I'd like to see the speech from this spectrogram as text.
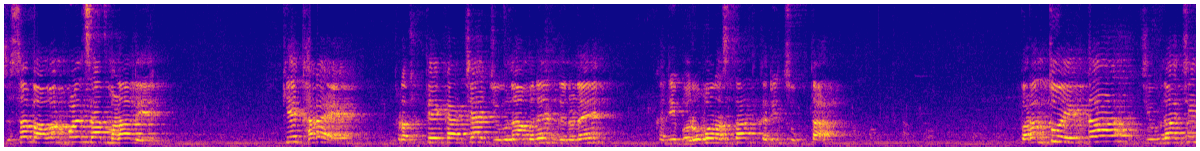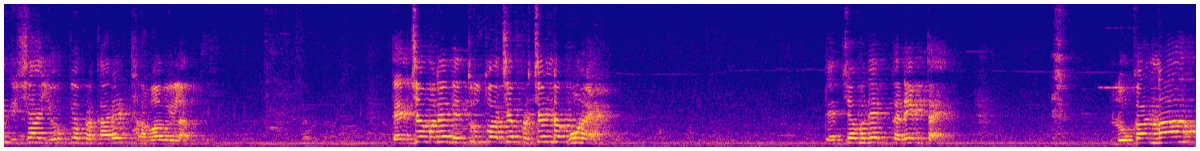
जसं बावनकुळे साहेब म्हणाले की खरं आहे प्रत्येकाच्या जीवनामध्ये निर्णय कधी बरोबर असतात कधी चुकतात. परंतु एकदा जीवनाची दिशा योग्य प्रकारे ठरवावी लागते. त्यांच्यामध्ये नेतृत्वाचे प्रचंड गुण आहे त्यांच्यामध्ये कनेक्ट आहे. लोकांना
